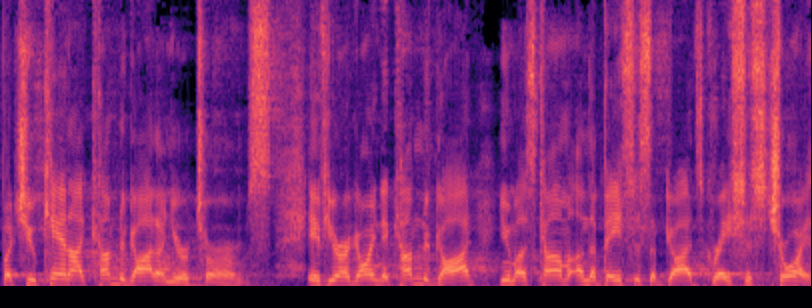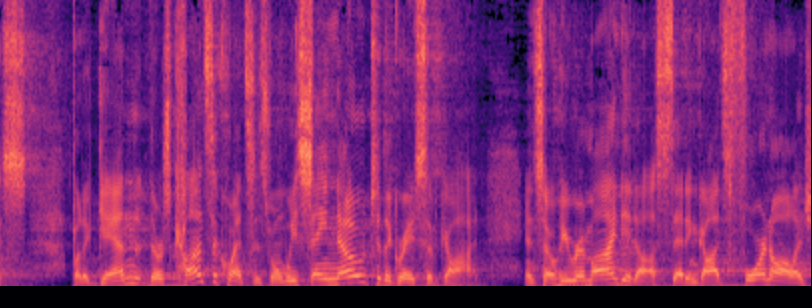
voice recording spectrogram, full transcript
But you cannot come to God on your terms. If you are going to come to God, you must come on the basis of God's gracious choice. But again, there's consequences when we say no to the grace of God. And so he reminded us that in God's foreknowledge,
